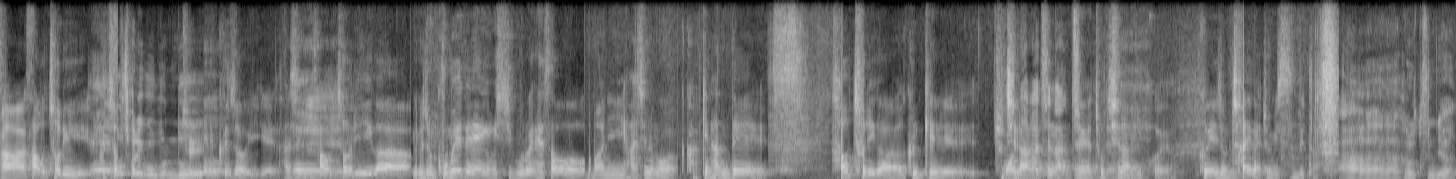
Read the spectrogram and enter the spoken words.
아 사후 처리 네. 그쵸. 사후 처리 부분도 제- 되게 크죠 이게 사실 네. 사후 처리가 요즘 구매 대행식으로 해서 많이 하시는 것 같긴 한데 사후 처리가 그렇게 좋지는 원활하진 않- 않죠. 네, 좋지는 네. 않을 거예요. 그게 좀 차이가 좀 있습니다. 아 그렇군요.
